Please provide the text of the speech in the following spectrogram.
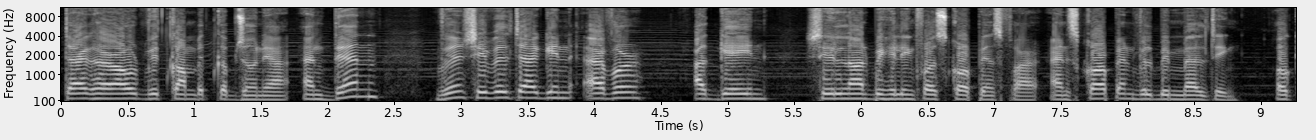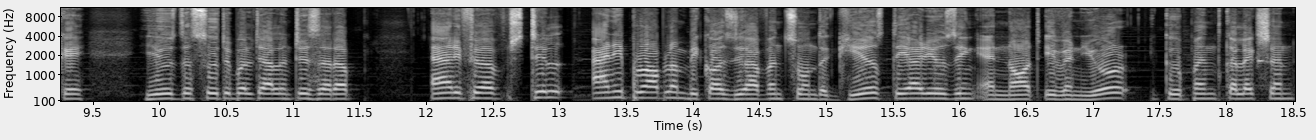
tag her out with Combat Cup Sonya and then when she will tag in ever again, she will not be healing for Scorpion's fire and Scorpion will be melting. Okay, use the suitable talent to setup. And if you have still any problem because you haven't shown the gears they are using and not even your equipment collection,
